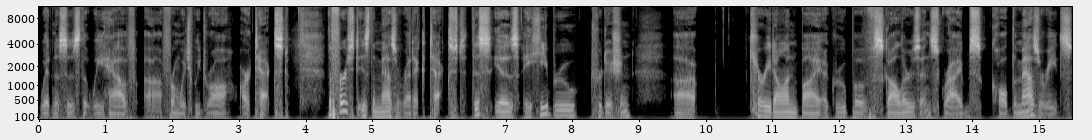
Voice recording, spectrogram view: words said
witnesses that we have uh, from which we draw our text. The first is the Masoretic text. This is a Hebrew tradition uh, carried on by a group of scholars and scribes called the Masoretes.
